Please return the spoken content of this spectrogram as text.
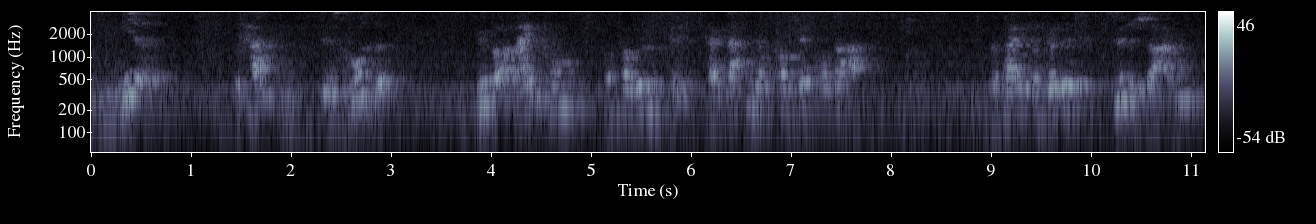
Und die mir bekannten Diskurse über Einkommens- und Vermögensgerechtigkeit lassen das komplett außer Acht. Das heißt, man könnte zynisch sagen,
